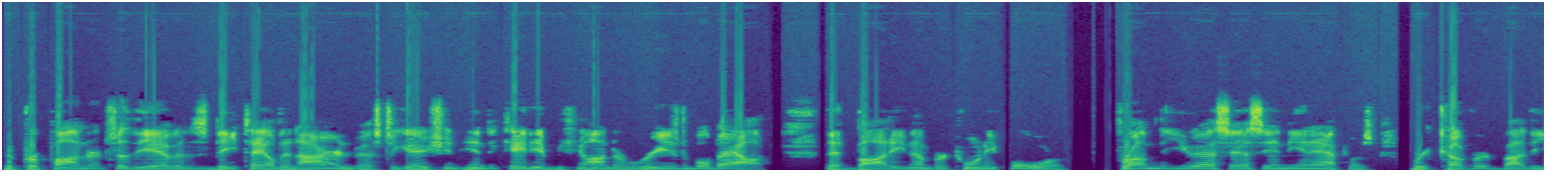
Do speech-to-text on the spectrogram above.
The preponderance of the evidence detailed in our investigation indicated beyond a reasonable doubt that body number 24 from the USS Indianapolis, recovered by the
